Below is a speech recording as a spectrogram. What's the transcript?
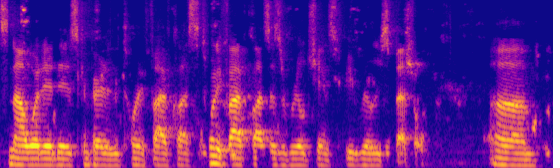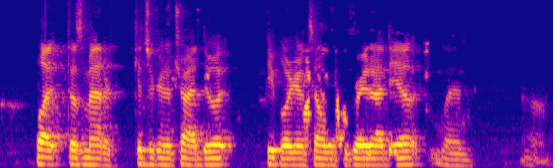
It's not what it is compared to the 25 class. The 25 class has a real chance to be really special, um, but doesn't matter. Kids are going to try to do it. People are going to tell them it's a great idea. When um,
